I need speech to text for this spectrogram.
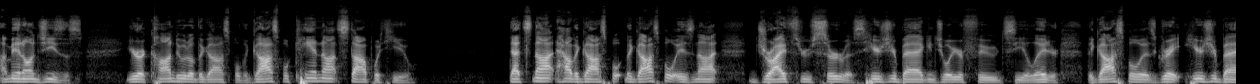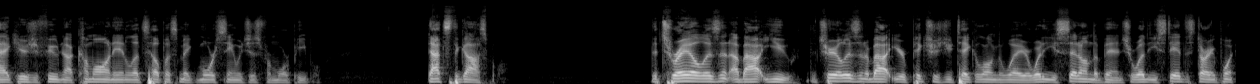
I'm in on Jesus, you're a conduit of the gospel. The gospel cannot stop with you. That's not how the gospel the gospel is not drive-through service. Here's your bag, enjoy your food, see you later. The gospel is great. Here's your bag, here's your food. Now come on in, let's help us make more sandwiches for more people. That's the gospel. The trail isn't about you. The trail isn't about your pictures you take along the way or whether you sit on the bench or whether you stay at the starting point.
